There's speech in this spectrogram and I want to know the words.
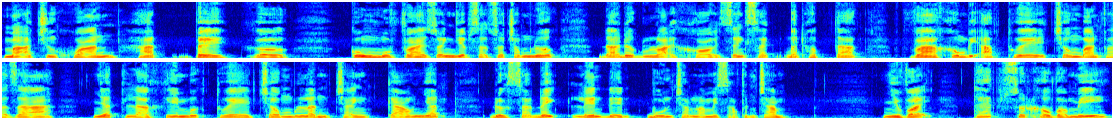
mã chứng khoán HPG cùng một vài doanh nghiệp sản xuất trong nước đã được loại khỏi danh sách bất hợp tác và không bị áp thuế chống bán phá giá, nhất là khi mức thuế chống lẩn tránh cao nhất được xác định lên đến 456%. Như vậy, thép xuất khẩu vào Mỹ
